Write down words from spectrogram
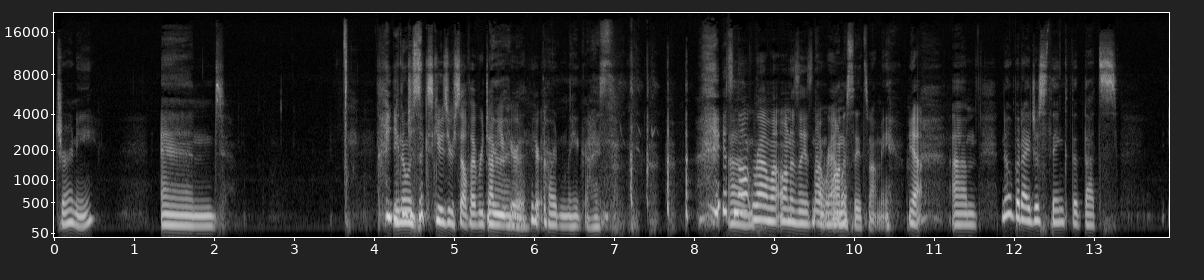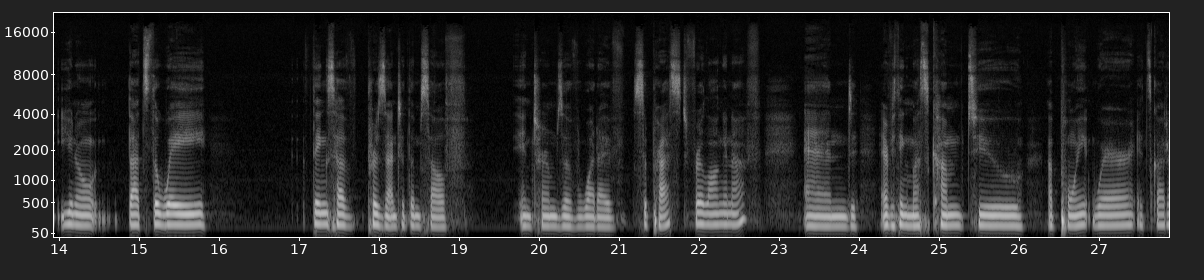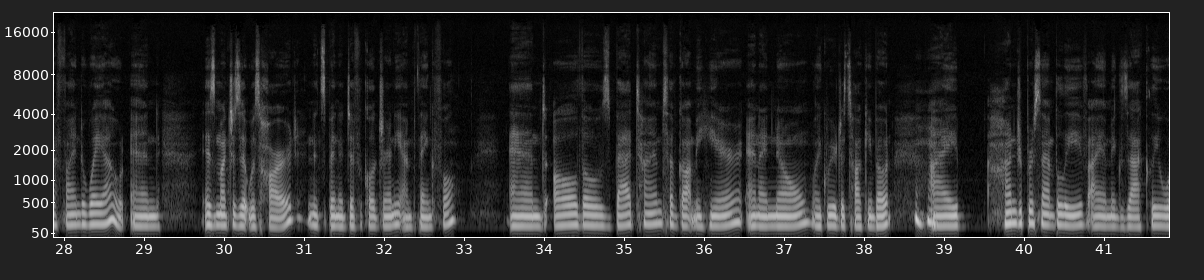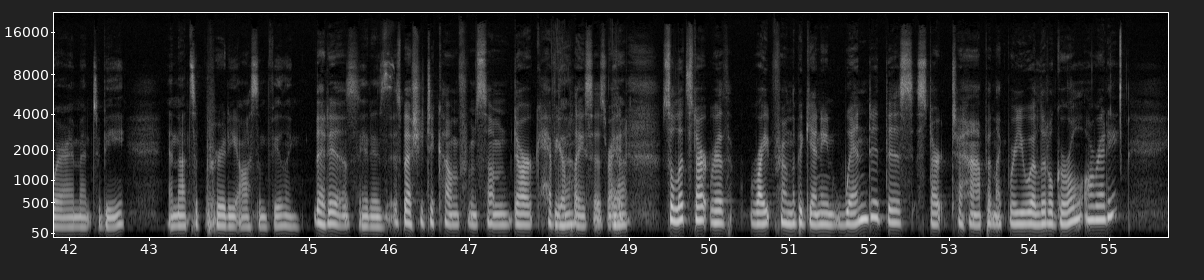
journey. And You, know, can just excuse yourself every time you Yeah, I hear it. Pardon me, guys. It's not Wrama. Honestly, it's not No, Wrama. honestly, it's not me. Yeah. Um, no, but I just think that that's, you know, that's the way things have presented themselves in terms of what I've suppressed for long enough. And everything must come to a point where it's got to find a way out. And as much as it was hard and it's been a difficult journey, I'm thankful. And all those bad times have got me here. And I know, like we were just talking about, mm-hmm. I 100% believe I am exactly where I'm meant to be. And that's a pretty awesome feeling. That is. It is. Especially to come from some dark, heavier Yeah. places, right? Yeah. So let's start with right from the beginning. When did this start to happen? Like, were you a little girl already?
